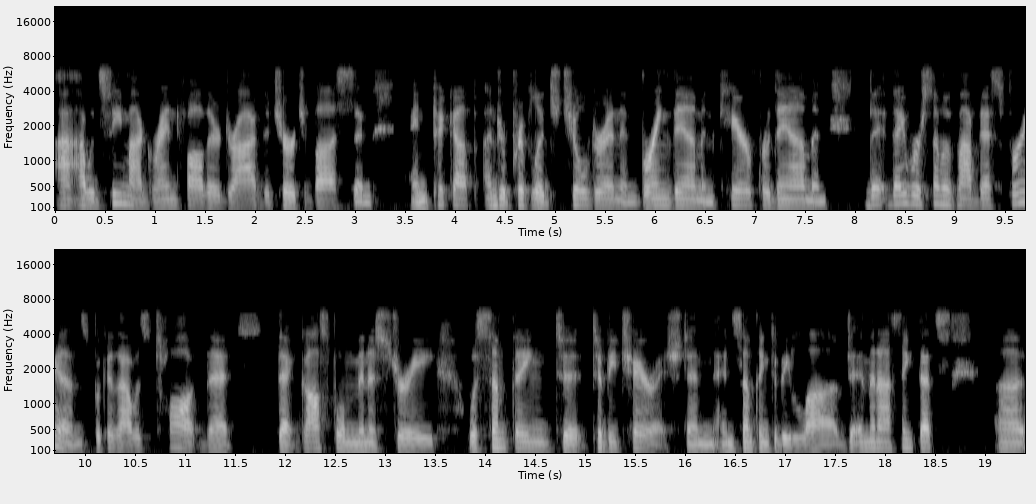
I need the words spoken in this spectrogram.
I, I would see my grandfather drive the church bus and and pick up underprivileged children and bring them and care for them. And they, they were some of my best friends because I was taught that that gospel ministry was something to to be cherished and and something to be loved. And then I think that's uh,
